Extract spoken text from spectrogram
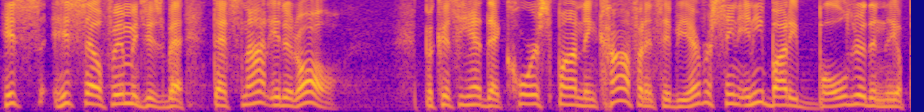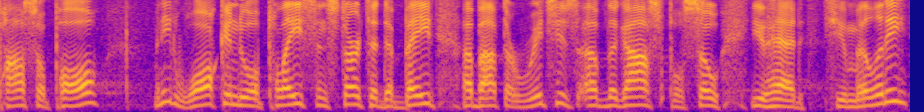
His, his self image is bad. That's not it at all because he had that corresponding confidence. Have you ever seen anybody bolder than the Apostle Paul? And he'd walk into a place and start to debate about the riches of the gospel. So you had humility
